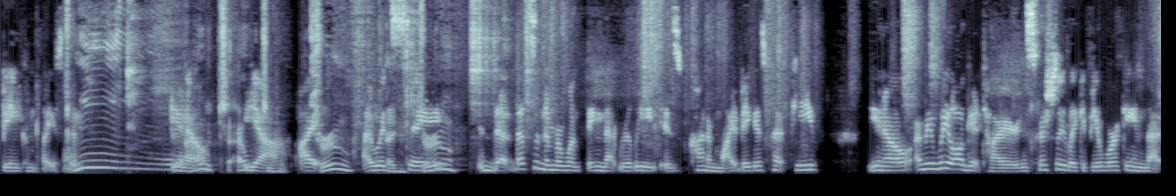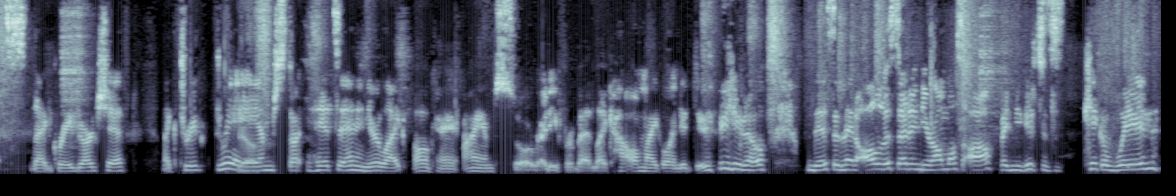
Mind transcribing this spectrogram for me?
being complacent. Ooh, you know, ouch, ouch, yeah, I, true. I would say true. that that's the number one thing that really is kind of my biggest pet peeve. You know, I mean, we all get tired, especially like if you're working that that graveyard shift, like three three a.m. Yeah. hits in, and you're like, okay, I am so ready for bed. Like, how am I going to do, you know, this? And then all of a sudden, you're almost off, and you get to kick a win.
